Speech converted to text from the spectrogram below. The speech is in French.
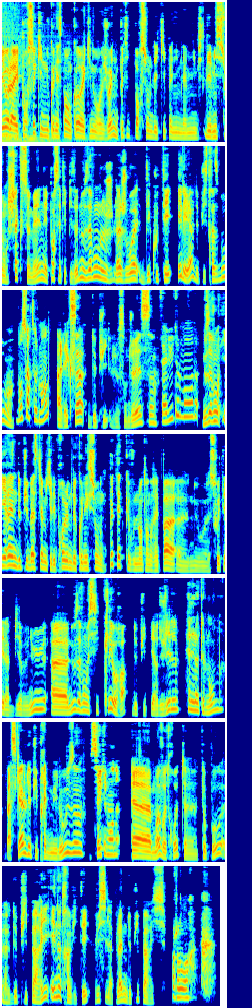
Voilà, et pour ceux qui ne nous connaissent pas encore et qui nous rejoignent, une petite portion de l'équipe anime l'émission chaque semaine. Et pour cet épisode, nous avons la joie d'écouter Eléa depuis Strasbourg. Bonsoir tout le monde. Alexa depuis Los Angeles. Salut tout le monde. Nous avons Irène depuis Bastia, mais qui a des problèmes de connexion, donc peut-être que vous ne l'entendrez pas euh, nous souhaiter la bienvenue. Euh, nous avons aussi Cléora depuis Perduville. Hello tout le monde. Pascal depuis près de Mulhouse. Salut tout le monde. Euh, moi, votre hôte, euh, Topo, euh, depuis Paris, et notre invitée, Lucie Laplane, depuis Paris. Bonjour.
